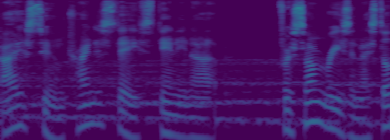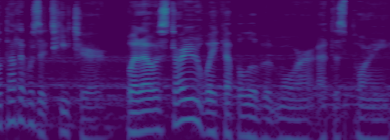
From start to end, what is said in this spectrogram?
I assumed trying to stay standing up. For some reason, I still thought it was a teacher, but I was starting to wake up a little bit more at this point,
